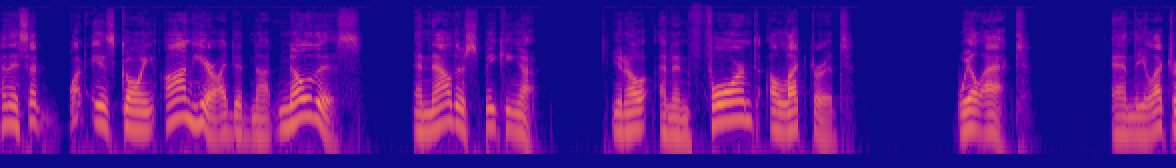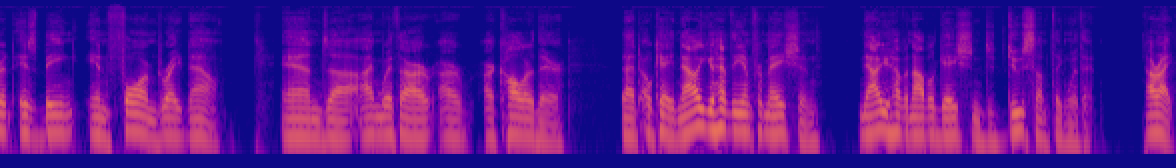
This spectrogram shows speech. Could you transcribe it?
And they said, What is going on here? I did not know this. And now they're speaking up. You know, an informed electorate will act. And the electorate is being informed right now. And uh, I'm with our, our, our caller there that, okay, now you have the information. Now you have an obligation to do something with it. All right.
